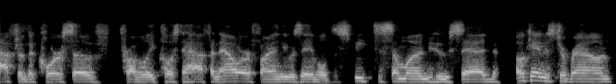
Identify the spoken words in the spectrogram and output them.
After the course of probably close to half an hour, finally was able to speak to someone who said, Okay, Mr. Brown,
